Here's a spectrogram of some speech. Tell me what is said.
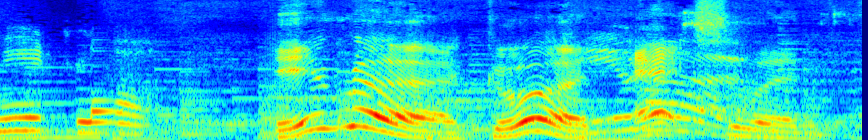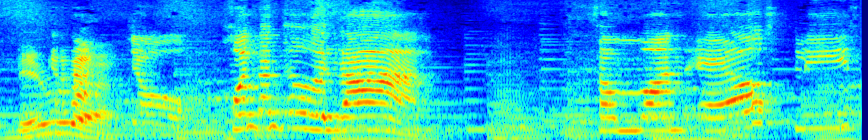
Mirror. Mirror. Good. Mirror. Excellent. กระ Mirror. จกคนอื่นๆล่ะ someone else please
